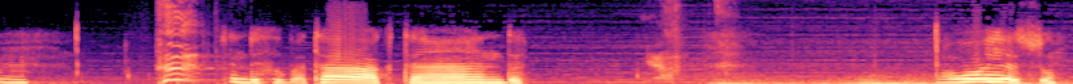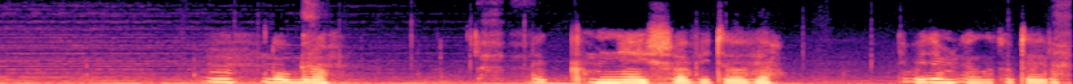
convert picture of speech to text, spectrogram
Mm. Tędy chyba, tak, tędy. O Jezu. Mm, dobra. Jak mniejsza widzowie. Nie będziemy tego tutaj robić.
